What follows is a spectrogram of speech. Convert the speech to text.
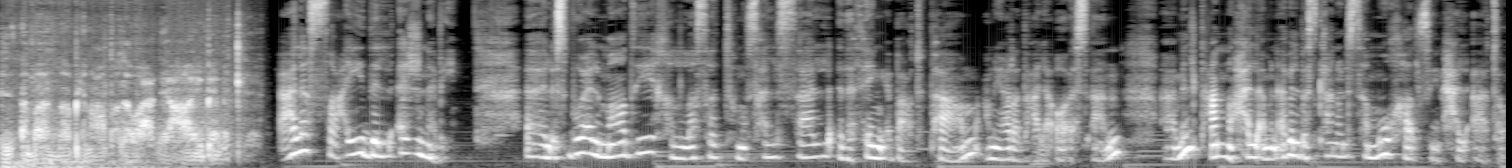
الأمان ما بينعطى لوحدة عايبة مثلك على الصعيد الأجنبي. الأسبوع الماضي خلصت مسلسل The Thing About Pam عم يعرض على OSN عملت عنه حلقة من قبل بس كانوا لسه مو خالصين حلقاته.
